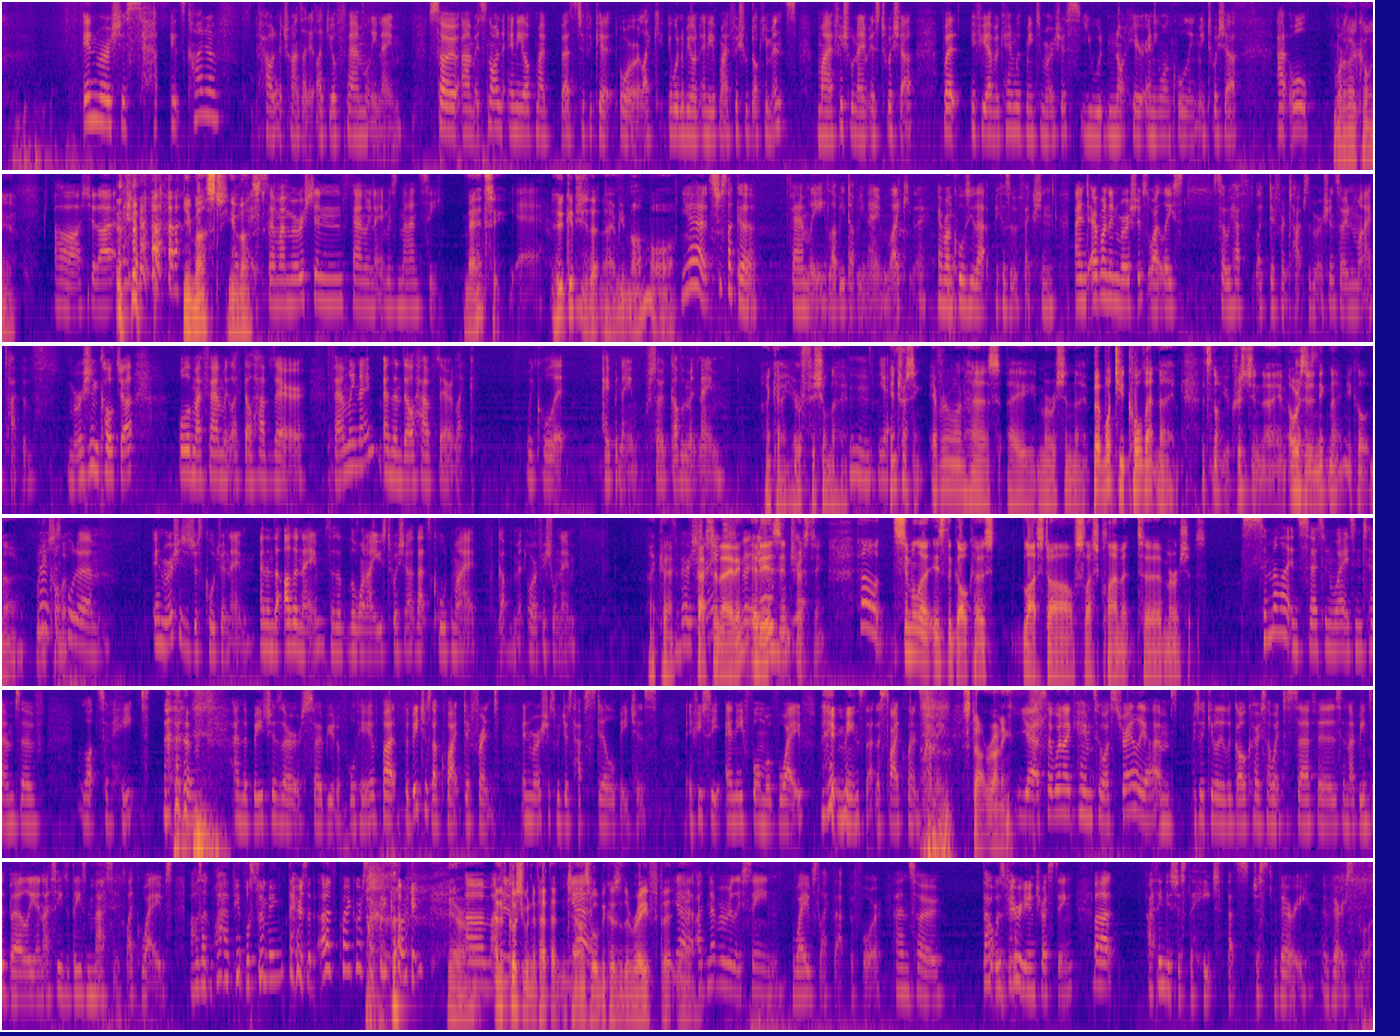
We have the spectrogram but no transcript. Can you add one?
in Mauritius, it's kind of how would I translate it? Like your family name. So um, it's not on any of my birth certificate or like it wouldn't be on any of my official documents. My official name is Twisha, but if you ever came with me to Mauritius, you would not hear anyone calling me Twisha at all. What do they call you? Ah, oh, should I? you must. You okay, must. So my Mauritian family name is Mansi. Mansi. Yeah. Who gives you that name? Your mum or? Yeah, it's just like a family lovey-dovey name. Like you know, everyone calls you that because of affection, and everyone in Mauritius, or at least so we have like different types of Mauritian. So in my type of Mauritian culture, all of my family like they'll have their family name, and then they'll have their like we call it paper name, so government name. Okay, your official name. Mm-hmm, yes. Interesting. Everyone has a Mauritian name. But what do you call that name? It's not your Christian name. Or is it a nickname? You call it? No. What no, it's just it? called. Um, in Mauritius, it's just called your name. And then the other name, so the, the one I use, Twisha, that's called my government or official name. Okay. Fascinating. Strange, it yeah, is interesting. Yeah. How similar is the Gold Coast lifestyle slash climate to Mauritius? Similar in certain ways in terms of lots of heat. and the beaches are so beautiful here, but the beaches are quite different. In Mauritius, we just have still beaches. If you see any form of wave, it means that a cyclone's coming. Start running. Yeah, so when I came to Australia, um, particularly the Gold Coast, I went to surfers and I've been to Burleigh and I see these massive like waves. I was like, why are people swimming? There's an earthquake or something coming. yeah, right. Um, and of course, you wouldn't have had that in Townsville yeah, because of the reef, but yeah, yeah, I'd never really seen waves like that before. And so that was very interesting. But I think it's just the heat that's just very, very similar.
